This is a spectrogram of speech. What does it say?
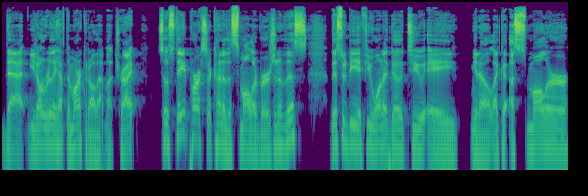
that you don't really have to market all that much, right? So state parks are kind of the smaller version of this. This would be if you want to go to a, you know, like a, a smaller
